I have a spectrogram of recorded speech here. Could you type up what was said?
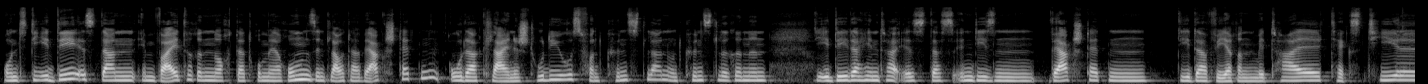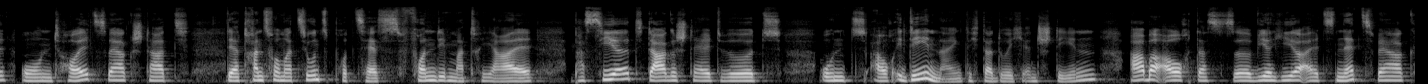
Und die Idee ist dann im Weiteren noch darum herum sind lauter Werkstätten oder kleine Studios von Künstlern und Künstlerinnen. Die Idee dahinter ist, dass in diesen Werkstätten, die da wären Metall, Textil und Holzwerkstatt, der Transformationsprozess von dem Material passiert, dargestellt wird und auch Ideen eigentlich dadurch entstehen, aber auch, dass äh, wir hier als Netzwerk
